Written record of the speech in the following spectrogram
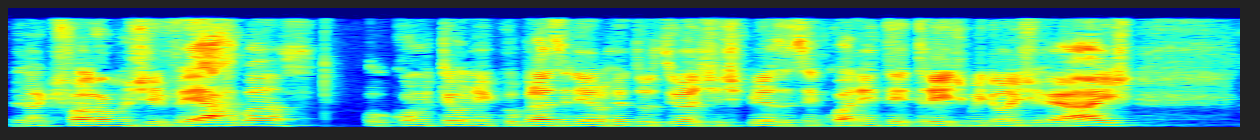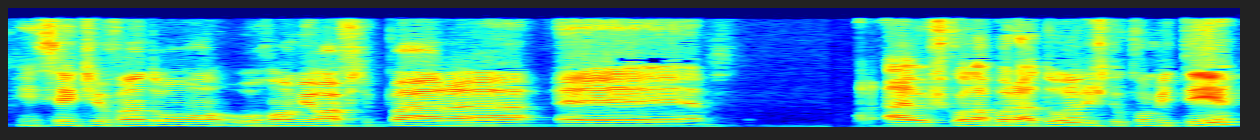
Já que falamos de verba, o Comitê Olímpico Brasileiro reduziu as despesas em 43 milhões de reais, incentivando o home office para é, os colaboradores do comitê,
